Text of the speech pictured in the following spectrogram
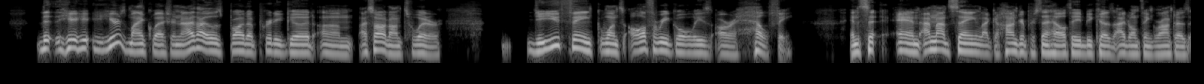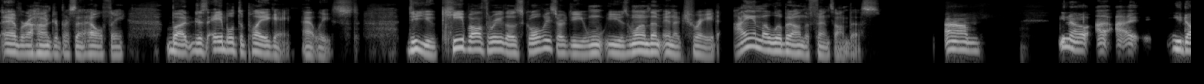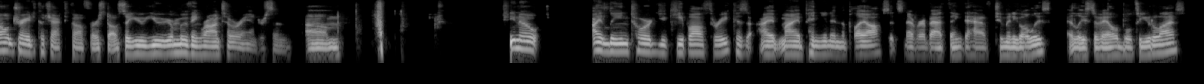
the, here, here here's my question. I thought it was brought up pretty good. Um, I saw it on Twitter. Do you think once all three goalies are healthy, and and I'm not saying like hundred percent healthy because I don't think Raanta is ever hundred percent healthy, but just able to play a game at least. Do you keep all three of those goalies, or do you use one of them in a trade? I am a little bit on the fence on this. Um, you know, I, I you don't trade Kochetkov first off, so you you you're moving Raanta or Anderson. Um, you know, I lean toward you keep all three because I my opinion in the playoffs, it's never a bad thing to have too many goalies at least available to utilize.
